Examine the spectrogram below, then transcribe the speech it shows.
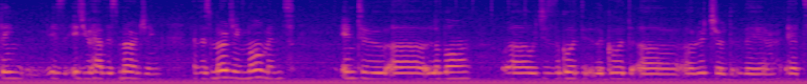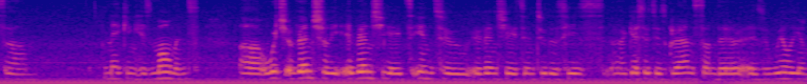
thing is is you have this merging, have this merging moment into uh, Le Bon, uh, which is the good the good Richard there at um, making his moment uh, which eventually eventuates into eventuates into this his I guess it's his grandson there as William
